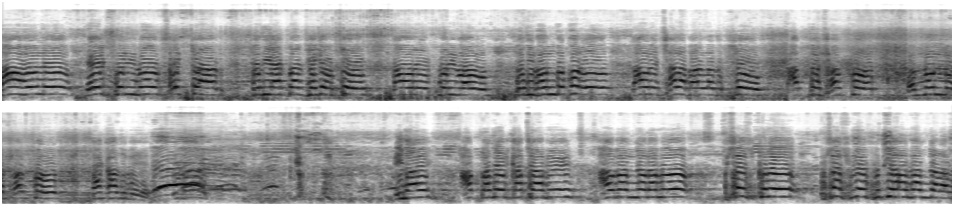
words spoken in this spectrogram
না হলে এই পরিবহন সেক্টর যদি একবার জেগে ওঠে, তাহলে পরিবহন যদি বন্ধ করে, তাহলে সারা বাংলাদেশে আত্মসংকট, অন্যান্য সংকট দেখা দেবে। বিদায়। আপনাদের কাছে আমি আহ্বান জানাব, বিশেষ করে প্রশাসনের প্রতি আহ্বান জানাব।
